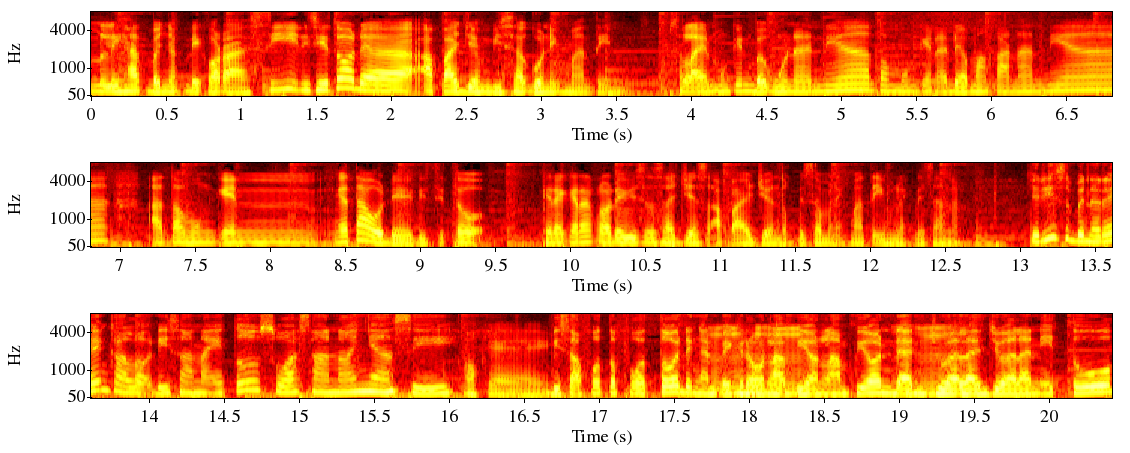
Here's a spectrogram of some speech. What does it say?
melihat banyak dekorasi. Di situ ada apa aja yang bisa gue nikmatin? Selain mungkin bangunannya atau mungkin ada makanannya atau mungkin nggak tahu deh di situ. Kira-kira kalau dia bisa suggest apa aja untuk bisa menikmati Imlek di sana? Jadi sebenarnya yang kalau di sana itu suasananya sih Oke. bisa foto-foto dengan background lampion-lampion dan Mm-mm. jualan-jualan itu,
